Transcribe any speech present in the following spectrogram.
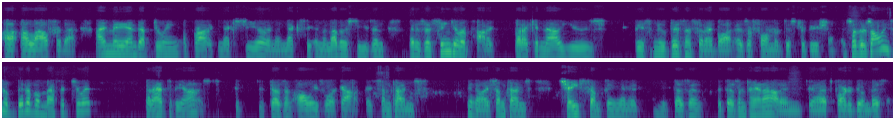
uh, allow for that. I may end up doing a product next year and the next in another season that is a singular product, but I can now use this new business that I bought as a form of distribution. And so there's always a bit of a method to it, but I have to be honest, it, it doesn't always work out. I sometimes, you know, I sometimes chase something and it, it doesn't it doesn't pan out. And you know, that's part of doing business.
